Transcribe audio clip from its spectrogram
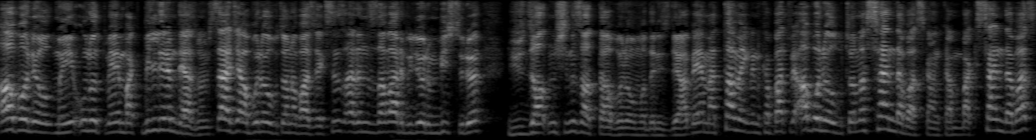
Abone olmayı unutmayın. Bak bildirim de yazmamış. Sadece abone ol butonuna basacaksınız. Aranızda var biliyorum bir sürü. %60'ınız hatta abone olmadan izliyor abi. Hemen tam ekranı kapat ve abone ol butonuna sen de bas kankam. Bak sen de bas.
